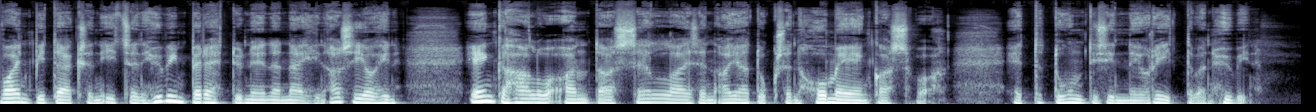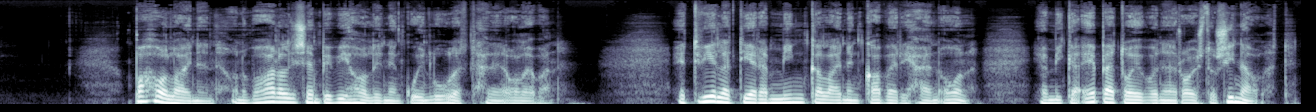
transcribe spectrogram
vain pitääkseni itseni hyvin perehtyneenä näihin asioihin, enkä halua antaa sellaisen ajatuksen homeen kasvaa, että tuntisin ne jo riittävän hyvin. Paholainen on vaarallisempi vihollinen kuin luulet hänen olevan. Et vielä tiedä, minkälainen kaveri hän on ja mikä epätoivoinen roisto sinä olet.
